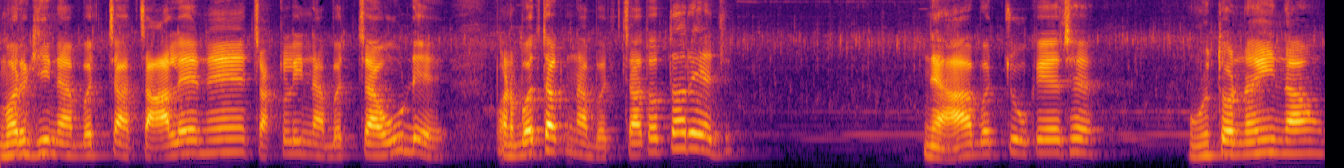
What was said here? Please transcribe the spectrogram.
મરઘીના બચ્ચા ચાલે ને, ચકલીના બચ્ચા ઉડે, પણ બતકના બચ્ચા તો તરે જ. ને આ બચ્ચું કહે છે, હું તો નહીં નાઉં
